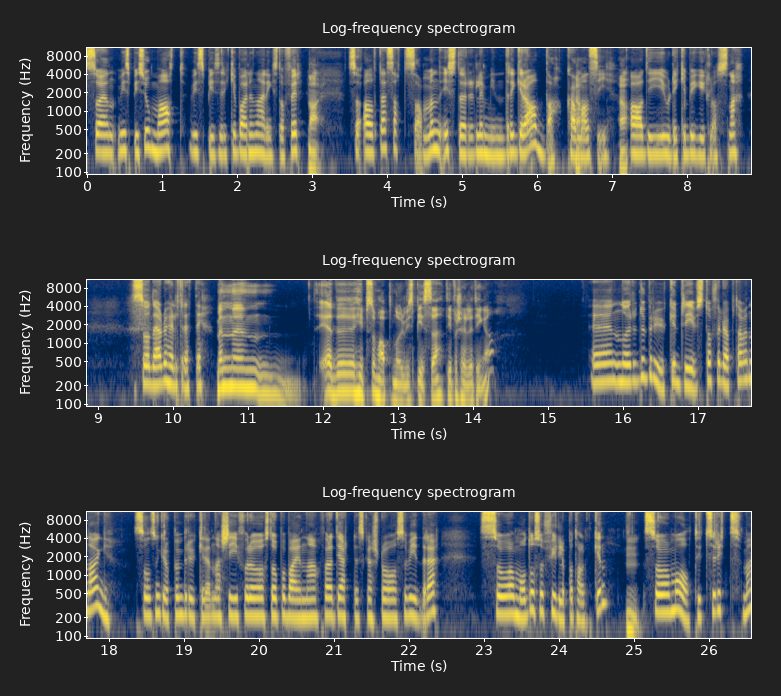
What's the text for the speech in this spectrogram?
Så en, vi spiser jo mat, vi spiser ikke bare næringsstoffer. Nei. Så alt er satt sammen i større eller mindre grad, da, kan Ja. man si, Ja. av de ulike byggeklossene. Så det har du helt rett i. Men eh, er det hipp som happ når vi spiser de forskjellige tinga? Eh, Når du bruker drivstoff i løpet av en dag, sånn som kroppen bruker energi for å stå på beina, for at hjertet skal stå osv., så, videre, så må du også fylle på tanken. Så måltidsrytme,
